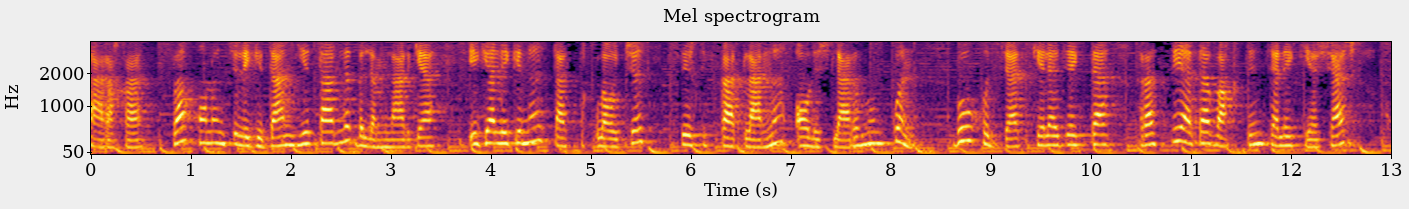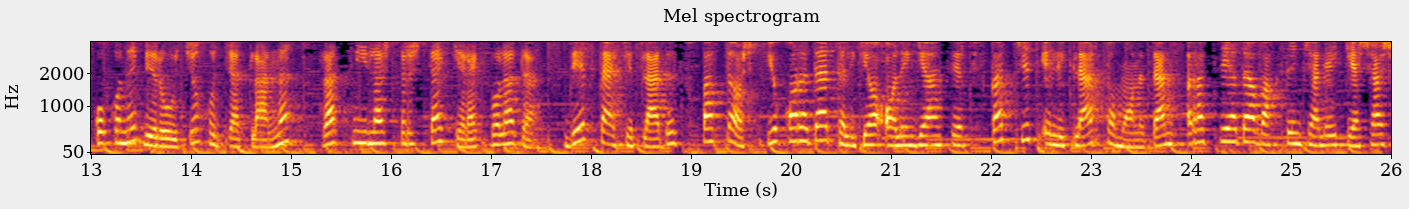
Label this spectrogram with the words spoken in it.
tarixi va qonunchiligidan yetarli bilimlarga egaligini tasdiqlovchi sertifikatlarni olishlari mumkin. Bu hujjat kelajakda rossiyada vaqtinchalik yashash huquqini beruvchi hujjatlarni rasmiylashtirishda kerak bo'ladi deb ta'kidladi suhbatdosh. Yuqorida tilga olingan sertifikat chet elliklar tomonidan rossiyada vaqtinchalik yashash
